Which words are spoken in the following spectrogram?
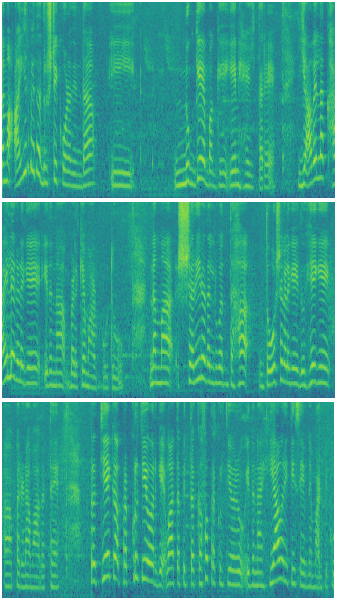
ನಮ್ಮ ಆಯುರ್ವೇದ ದೃಷ್ಟಿಕೋನದಿಂದ ಈ ನುಗ್ಗೆ ಬಗ್ಗೆ ಏನು ಹೇಳ್ತಾರೆ, ಯಾವೆಲ್ಲ ಕಾಯಿಲೆಗಳಿಗೆ ಇದನ್ನು ಬಳಕೆ ಮಾಡ್ಬೋದು, ನಮ್ಮ ಶರೀರದಲ್ಲಿರುವಂತಹ ದೋಷಗಳಿಗೆ ಇದು ಹೇಗೆ ಪರಿಣಾಮ ಆಗುತ್ತೆ ಪ್ರತ್ಯೇಕ ಪ್ರಕೃತಿಯವರಿಗೆ ವಾತಪಿತ್ತ ಕಫ ಪ್ರಕೃತಿಯವರು ಇದನ್ನು ಯಾವ ರೀತಿ ಸೇವನೆ ಮಾಡಬೇಕು,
